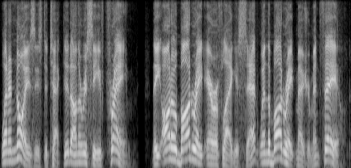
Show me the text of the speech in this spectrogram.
when a noise is detected on the received frame. The auto baud rate error flag is set when the baud rate measurement failed.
